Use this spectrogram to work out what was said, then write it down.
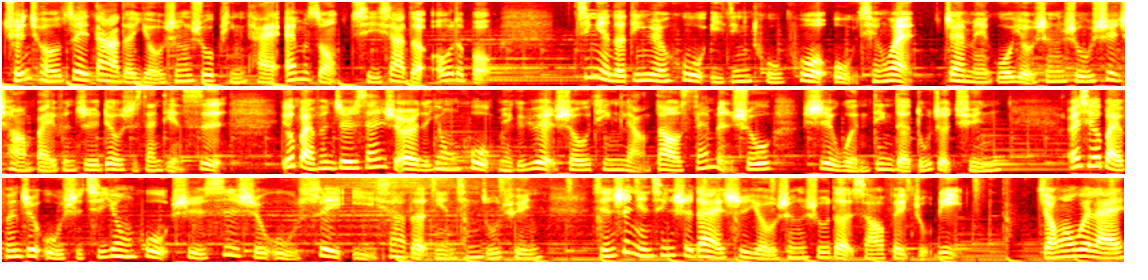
全球最大的有声书平台 Amazon 旗下的 Audible，今年的订阅户已经突破五千万，占美国有声书市场百分之六十三点四，有百分之三十二的用户每个月收听两到三本书，是稳定的读者群。而且有百分之五十七用户是四十五岁以下的年轻族群，显示年轻世代是有声书的消费主力。展望未来，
